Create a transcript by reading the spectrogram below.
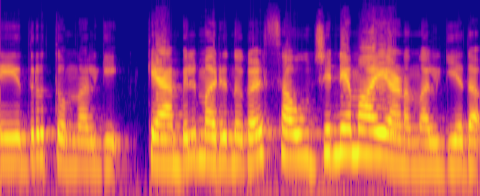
നേതൃത്വം നൽകി. ക്യാമ്പിൽ മരുന്നുകൾ സൗജന്യമായാണ് നൽകിയത്.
